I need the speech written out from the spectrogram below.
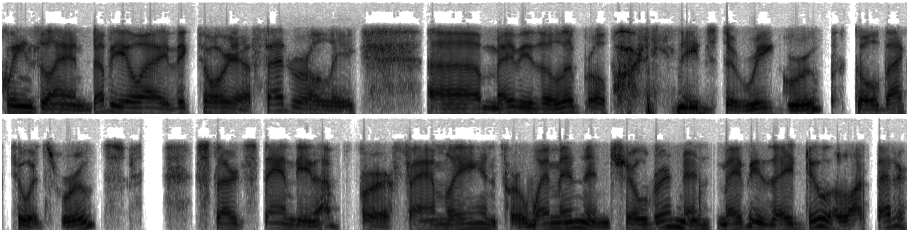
Queensland, WA, Victoria, federally. Uh, maybe the Liberal Party needs to regroup, go back to its roots, start standing up for family and for women and children, and maybe they do a lot better.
